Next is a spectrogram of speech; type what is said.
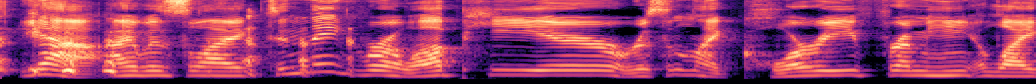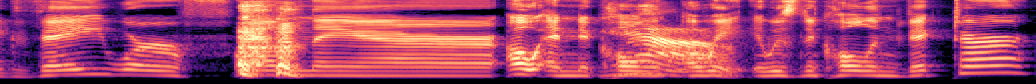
yeah, I was like, didn't they grow up here? Or isn't like Corey from here? Like they were from there. Oh, and Nicole. Yeah. Oh, wait, it was Nicole and Victor?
